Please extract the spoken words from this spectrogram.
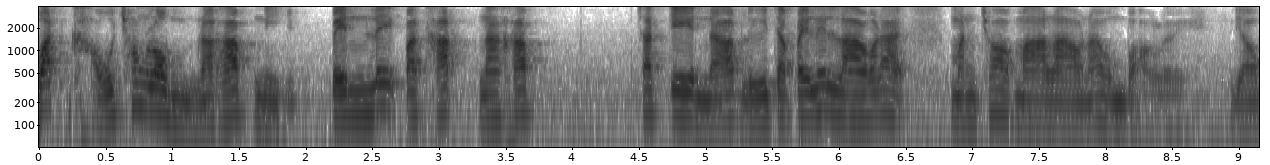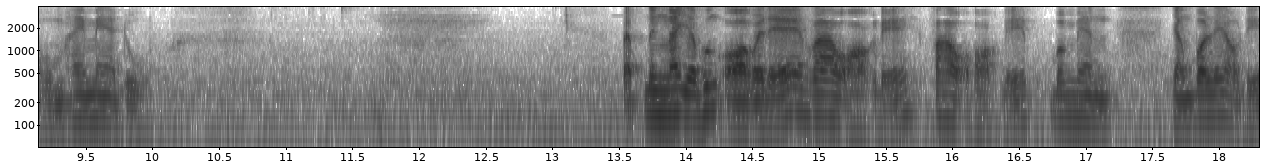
วัดเขาช่องลมนะครับ นี่เป็นเลขประทัดนะครับ ชัดเจนนะครับ หรือจะไปเล่นลาวก็ได้ มันชอบมาลาวนะผมบอกเลย เดี๋ยวผมให้แม่ดู แป๊บหนึ่งนะอย่าเพิ่งออกไปเด้ฟ้าออกเด้ฟ้าออกเด้บ่แม่นยังบ่แล้วเด้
